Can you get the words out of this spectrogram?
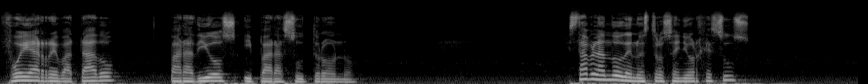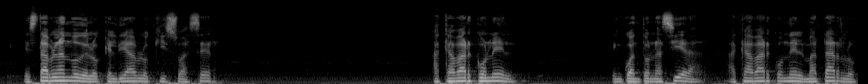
fue arrebatado para Dios y para su trono. Está hablando de nuestro Señor Jesús. Está hablando de lo que el diablo quiso hacer. Acabar con él en cuanto naciera, acabar con él, matarlo.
